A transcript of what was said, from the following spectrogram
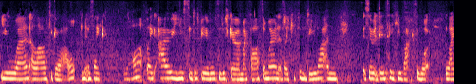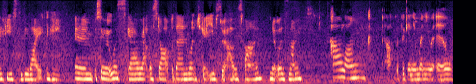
you weren't allowed to go out, and it was like, what? Like I used to just be able to just go in my car somewhere, and it's like you couldn't do that, and so it did take you back to what life used to be like. Um, so it was scary at the start, but then once you get used to it, I was fine, and it was nice. How long at the beginning when you were ill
